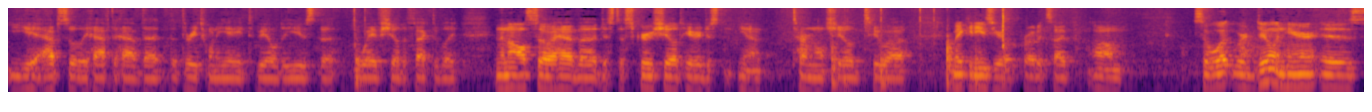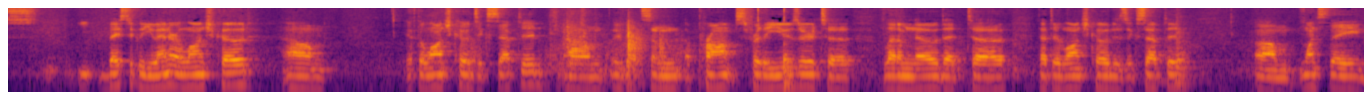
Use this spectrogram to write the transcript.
you absolutely have to have that the 328 to be able to use the, the wave shield effectively. And then also I have a, just a screw shield here, just you know terminal shield to uh, make it easier to prototype. Um, so what we're doing here is basically you enter a launch code. Um, if the launch code's accepted, um, we've got some uh, prompts for the user to let them know that uh, that their launch code is accepted. Um, once they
